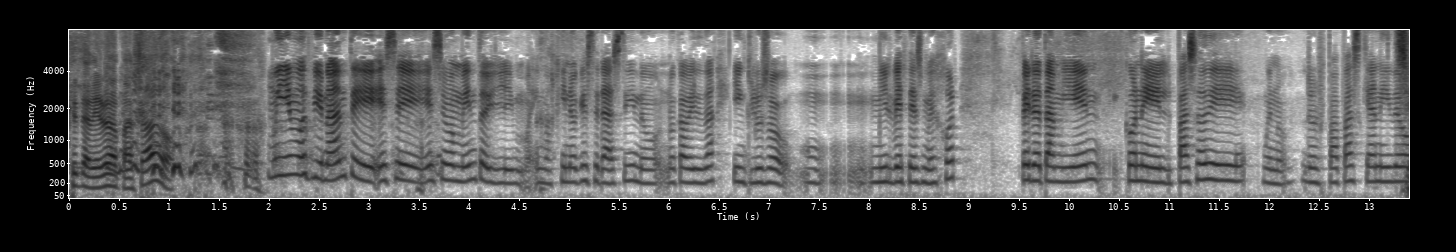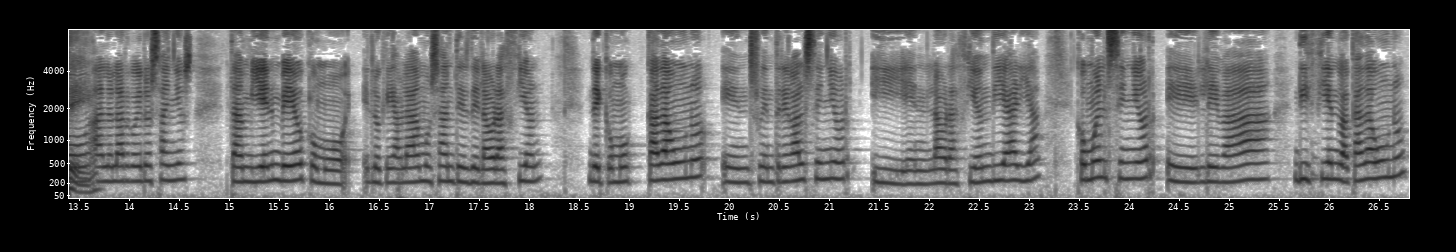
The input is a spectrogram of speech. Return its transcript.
que también lo ha pasado. muy emocionante ese, ese momento y imagino que será así, no, no cabe duda, incluso mil veces mejor. Pero también con el paso de, bueno, los papas que han ido a lo largo de los años, también veo como lo que hablábamos antes de la oración, de cómo cada uno en su entrega al Señor y en la oración diaria, cómo el Señor eh, le va diciendo a cada uno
